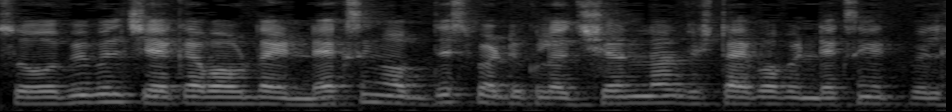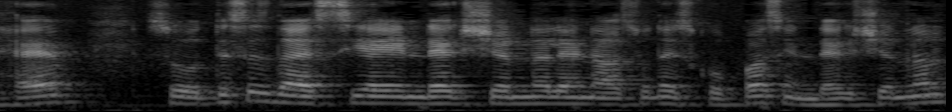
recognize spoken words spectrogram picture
so we will check about the indexing of this particular journal which type of indexing it will have. So this is the SCI index journal and also the Scopus index journal.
